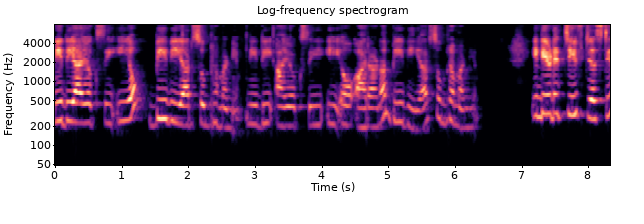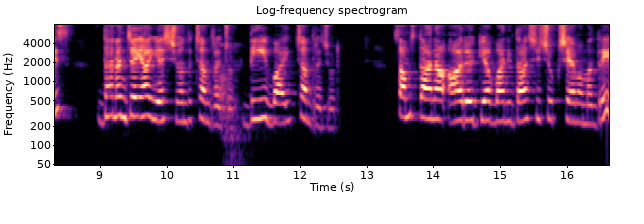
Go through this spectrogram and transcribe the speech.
NITI Aayog CEO B V R Subrahmanyam. NITI Aayog CEO ആരാണ്? B V R Subrahmanyam. ഇന്ത്യയുടെ chief justice Dhananjaya Yashwant Chandrachud. D Y Chandrachud. സംസ്ഥാന ആരോഗ്യ വനിതാ ശിശുക്ഷേമ മന്ത്രി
